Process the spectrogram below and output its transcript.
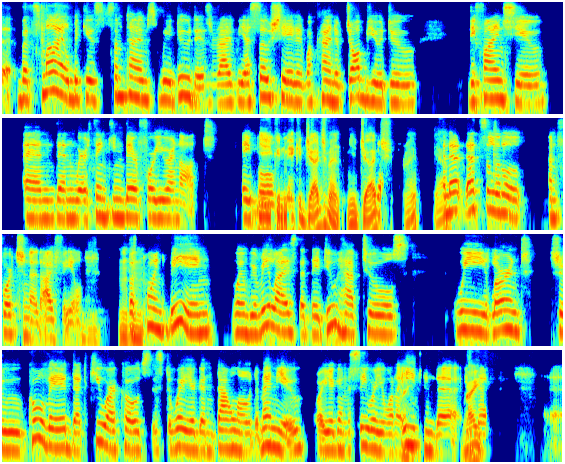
uh, but smile because sometimes we do this, right? We associated what kind of job you do defines you, and then we're thinking, therefore, you are not You can make a judgment. You judge, yeah. right? Yeah. And that, that's a little unfortunate, I feel. Mm-hmm. But point being, when we realized that they do have tools, we learned through COVID that QR codes is the way you're going to download a menu or you're going to see where you want right. to eat in the, in right. the uh,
